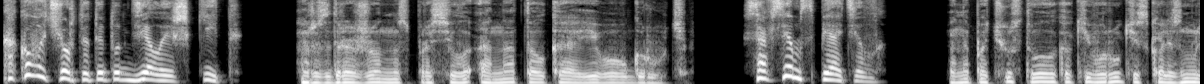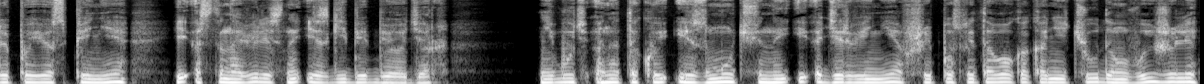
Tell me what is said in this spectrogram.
«Какого черта ты тут делаешь, Кит?» Раздраженно спросила она, толкая его в грудь. «Совсем спятил?» Она почувствовала, как его руки скользнули по ее спине и остановились на изгибе бедер. Не будь она такой измученной и одервеневшей после того, как они чудом выжили,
